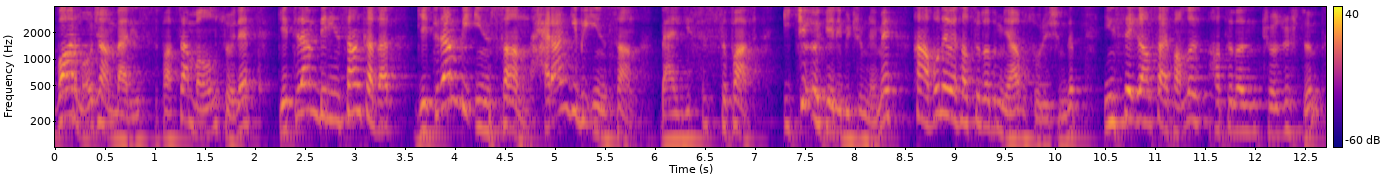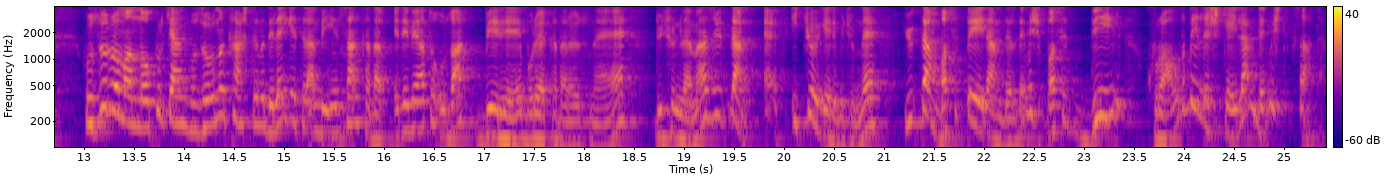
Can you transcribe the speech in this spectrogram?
var mı hocam belgisiz sıfat? Sen bana onu söyle. Getiren bir insan kadar getiren bir insan, herhangi bir insan belgisiz sıfat. iki ögeli bir cümle mi? Ha bunu evet hatırladım ya bu soruyu şimdi. Instagram sayfamda hatırladım çözmüştüm. Huzur romanını okurken huzurunun kaçtığını dile getiren bir insan kadar edebiyata uzak biri buraya kadar özne düşünülemez yüklem. Evet iki ögeli bir cümle. Yüklem basit bir eylemdir demiş. Basit değil kurallı birleşik eylem demiştik zaten.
